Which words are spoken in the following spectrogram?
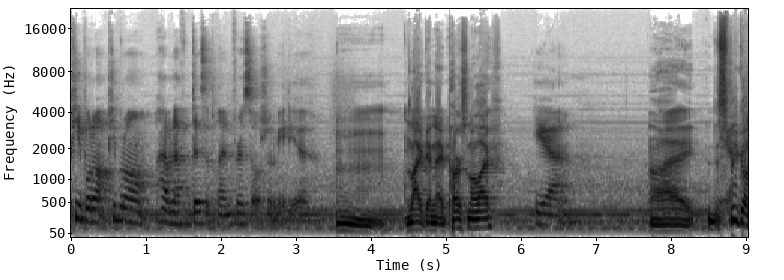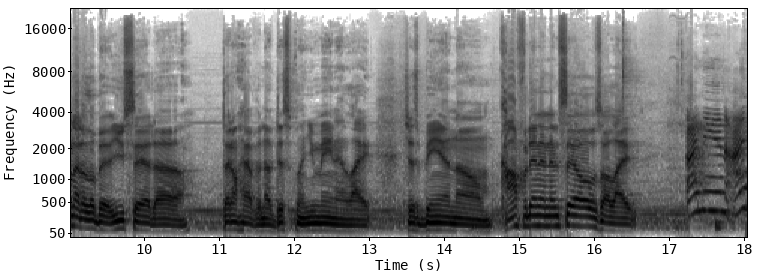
people don't people don't have enough discipline for social media. Like in their personal life. Yeah. All right. Speak on that a little bit. You said uh, they don't have enough discipline. You mean in like just being um, confident in themselves, or like I mean, I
